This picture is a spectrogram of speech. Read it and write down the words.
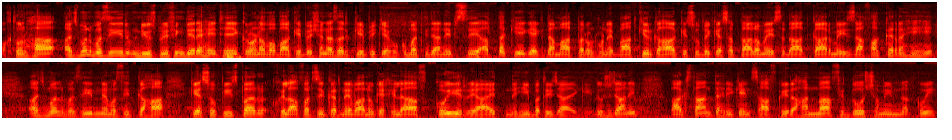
Pakhtunkhwa Ajmal Wazir news briefing दे रहे थे कोरोना वबा के पेश नज़र के पी के हुकूमत की जानब से अब तक किए गए इकदाम पर उन्होंने बात की और कहा कि सूबे के अस्पतालों में इस्तादकार में इजाफा कर रहे हैं। अजमल वज़ीर ने मजीद कहा कि एस ओ पीज़ पर खिलाफ वर्जी करने वालों के खिलाफ कोई रियायत नहीं बती जाएगी। दूसरी जानब पाकिस्तान तहरीक इंसाफ के रहनमा फिरदोश शमीम नकवी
